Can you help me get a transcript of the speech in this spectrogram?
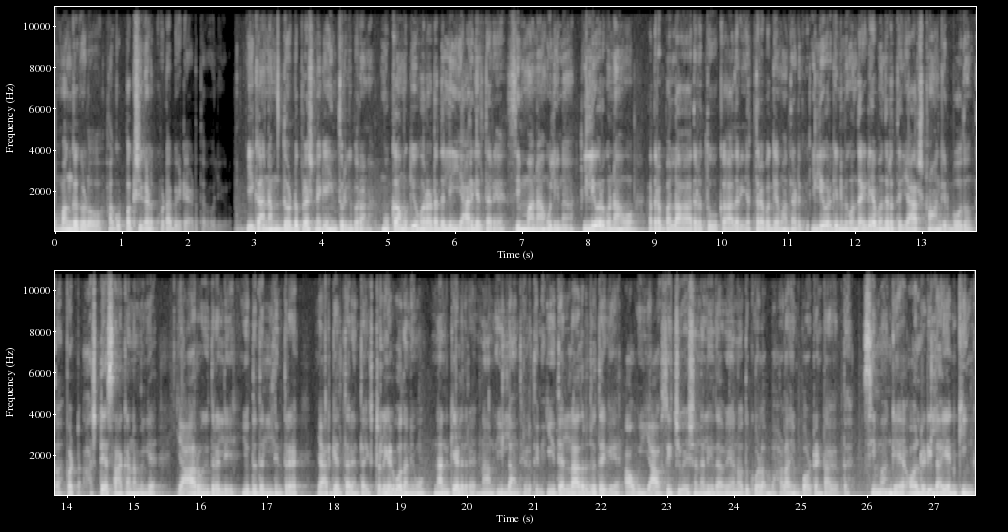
ಮಂಗಗಳು ಹಾಗೂ ಪಕ್ಷಿಗಳು ಕೂಡ ಬೇಟೆಯಾಡ್ತವೆ ಹುಲಿಗಳು. ಈಗ ನಮ್ಮ ದೊಡ್ಡ ಪ್ರಶ್ನೆಗೆ ಹಿಂತಿರುಗಿ ಬರೋಣ. ಮುಖಾಮುಖಿ ಹೋರಾಟದಲ್ಲಿ ಯಾರು ಗೆಲ್ತಾರೆ? ಸಿಂಹನ, ಹುಲಿನ? ಇಲ್ಲಿವರೆಗೂ ನಾವು ಅದರ ಬಲ, ಅದರ ತೂಕ, ಅದರ ಎತ್ತರ ಬಗ್ಗೆ ಮಾತಾಡಿದ್ವಿ. ಇಲ್ಲಿವರೆಗೆ ನಿಮಗೆ ಒಂದು ಐಡಿಯಾ ಬಂದಿರುತ್ತೆ ಯಾರು ಸ್ಟ್ರಾಂಗ್ ಇರ್ಬೋದು ಅಂತ. ಬಟ್ ಅಷ್ಟೇ ಸಾಕ ನಮಗೆ ಯಾರು ಇದರಲ್ಲಿ, ಯುದ್ಧದಲ್ಲಿ ನಿಂತರೆ ಯಾರು ಗೆಲ್ತಾರೆ ಅಂತ ಇಷ್ಟರಲ್ಲಿ ಹೇಳ್ಬೋದಾ ನೀವು? ನಾನು ಕೇಳಿದ್ರೆ ನಾನು ಇಲ್ಲ ಅಂತ ಹೇಳ್ತೀನಿ. ಇದೆಲ್ಲದರ ಜೊತೆಗೆ ಅವು ಯಾವ ಸಿಚುವೇಶನಲ್ಲಿ ಇದ್ದಾವೆ ಅನ್ನೋದು ಕೂಡ ಬಹಳ ಇಂಪಾರ್ಟೆಂಟ್ ಆಗುತ್ತೆ. ಸಿಂಹಂಗೆ already lion king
